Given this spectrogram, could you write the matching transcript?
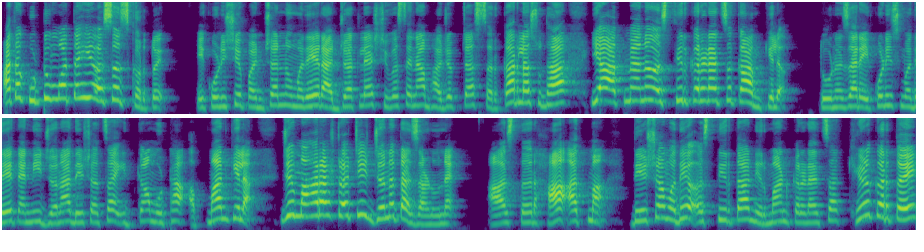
आता कुटुंबातही असंच करतोय. एकोणीसशे पंच्याण्णवमध्ये राज्यातल्या शिवसेना भाजपच्या सरकारला सुद्धा या आत्म्यानं अस्थिर करण्याचं काम केलं. दोन हजार एकोणीसमध्ये त्यांनी जनादेशाचा इतका मोठा अपमान केला जे महाराष्ट्राची जनता जाणून आहे. आज तर हा आत्मा देशामध्ये अस्थिरता निर्माण करण्याचा खेळ करतोय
